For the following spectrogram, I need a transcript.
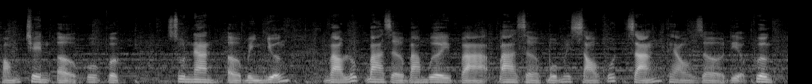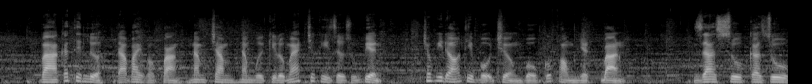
phóng trên ở khu vực Sunan ở Bình Nhưỡng vào lúc 3 giờ 30 và 3 giờ 46 phút sáng theo giờ địa phương và các tên lửa đã bay vào khoảng 550 km trước khi rơi xuống biển. Trong khi đó thì Bộ trưởng Bộ Quốc phòng Nhật Bản Yasukazu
